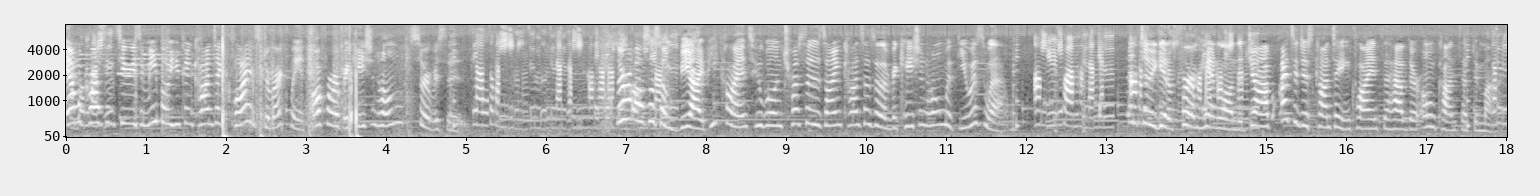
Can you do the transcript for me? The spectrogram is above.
Animal Crossing Series Amiibo, you can contact clients directly and offer our vacation home services. There are also some VIP clients who will entrust the design concepts of their vacation home with you as well. Until you get a firm handle on the job, I suggest contacting clients that have their own concept in mind.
